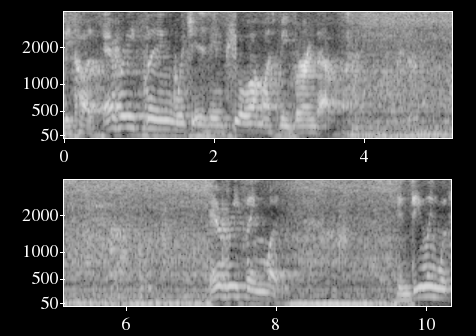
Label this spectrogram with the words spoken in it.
Because everything which is impure must be burned out. Everything. In dealing with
